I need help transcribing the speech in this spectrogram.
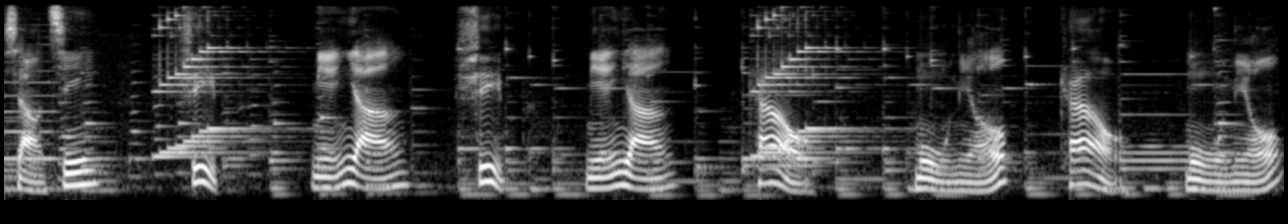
小鸡。Sheep，绵羊。Sheep，绵羊。Cow，母牛。Cow，母牛。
